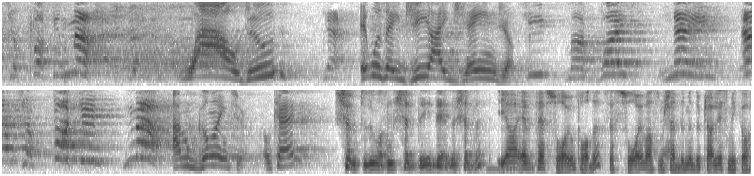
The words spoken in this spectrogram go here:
out your fucking mouth. Wow, dude. Yes. It was a G.I. Jane jump. Keep my wife's name out your fucking mouth. I'm going to, okay? Skjønte du hva som skjedde idet det skjedde? Ja, jeg, for jeg så jo på det, så jeg så jo hva som skjedde, men du klarer liksom ikke å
